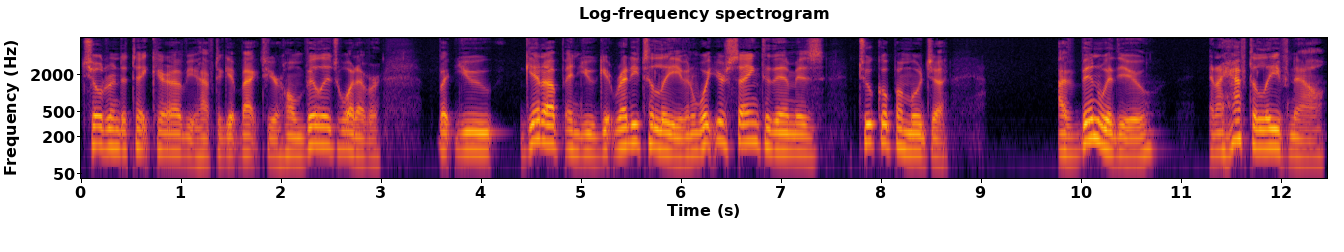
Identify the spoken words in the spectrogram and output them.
children to take care of, you have to get back to your home village, whatever. But you get up and you get ready to leave, and what you're saying to them is, Tuko Pamuja, I've been with you, and I have to leave now,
